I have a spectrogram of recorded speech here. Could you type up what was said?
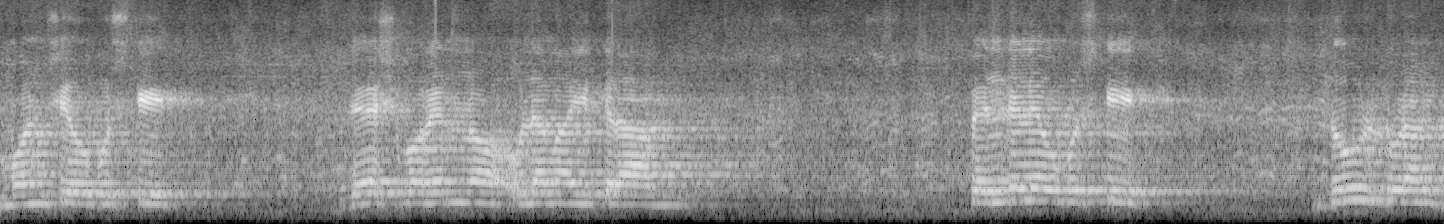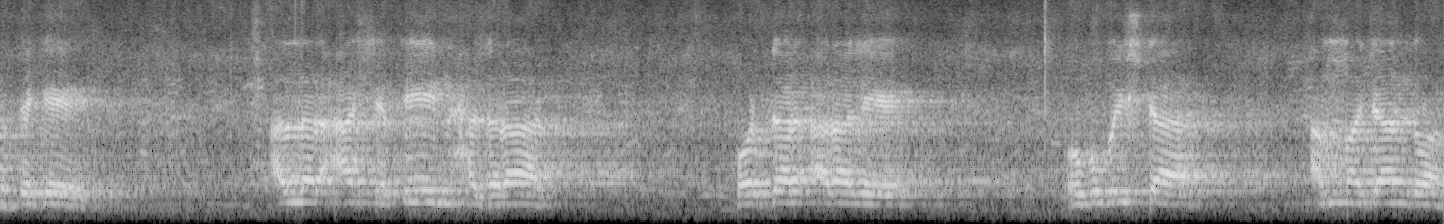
মঞ্চে উপস্থিত দেশ বরেণ্য ওলামা ইকরাম, প্যান্ডেলে উপস্থিত দূর দূরান্ত থেকে আল্লাহর আশেফিন হাজারাত পর্দার আড়ালে উপবিষ্টা আম্মা জানগণ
